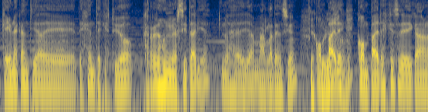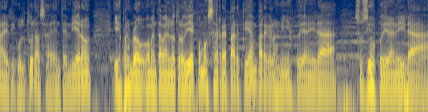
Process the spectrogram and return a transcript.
que hay una cantidad de, de gente que estudió carreras universitarias, y no deja de llamar la atención, Es con, curioso, padres, ¿no? con padres que se dedicaban a la agricultura, o sea, entendieron, ellos por ejemplo comentaban el otro día cómo se repartían para que los niños pudieran ir a, sus hijos pudieran ir a,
